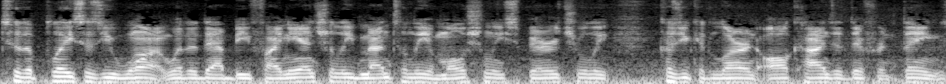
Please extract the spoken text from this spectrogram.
to the places you want, whether that be financially, mentally, emotionally, spiritually, because you could learn all kinds of different things.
